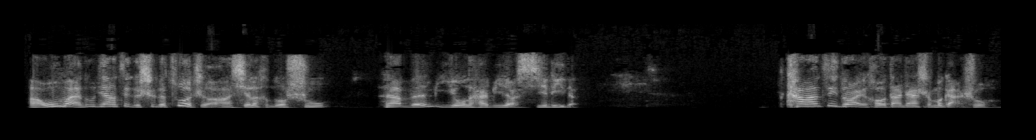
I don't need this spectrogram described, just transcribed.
啊，五百渡江这个是个作者啊，写了很多书，他文笔用的还是比较犀利的。看完这段以后，大家什么感受？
